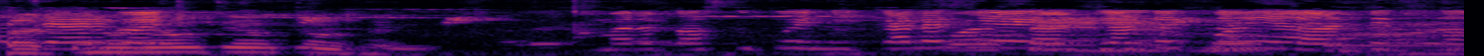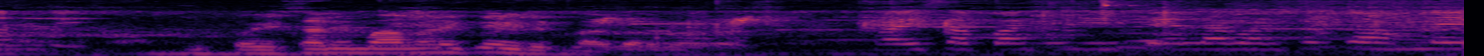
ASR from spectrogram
સર્ટિનું એવું તેવું કેવું થયું? અમારે કશું કોઈ નિકાલ જ નહીં કોઈ સર્ટિફ નથી. પૈસાની માંગણી કઈ રીતના કરવા પૈસા પછી પહેલા વર્ષે તો અમને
